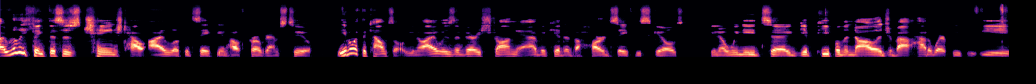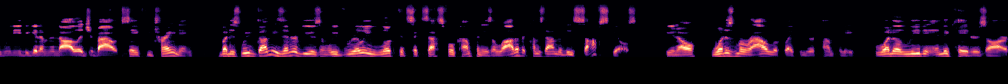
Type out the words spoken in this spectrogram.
I really think this has changed how I look at safety and health programs too. Even with the council, you know, I was a very strong advocate of the hard safety skills you know, we need to give people the knowledge about how to wear PPE. We need to get them the knowledge about safety training. But as we've done these interviews and we've really looked at successful companies, a lot of it comes down to these soft skills. You know, what does morale look like in your company? What are the leading indicators are?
